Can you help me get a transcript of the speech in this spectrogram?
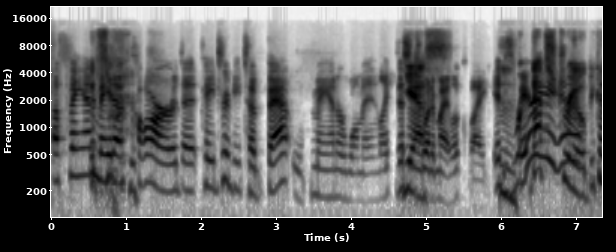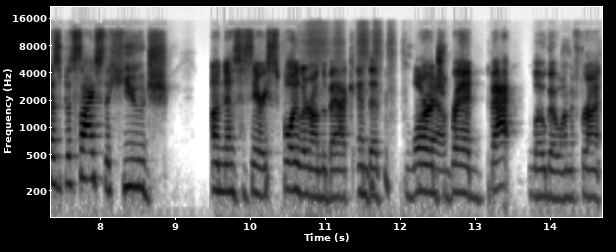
a fan It's- made a car that paid tribute to Batman or woman. Like this is what it might look like. It's Mm. very that's yeah. true because besides the huge unnecessary spoiler on the back and the large Yeah. red bat logo on the front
